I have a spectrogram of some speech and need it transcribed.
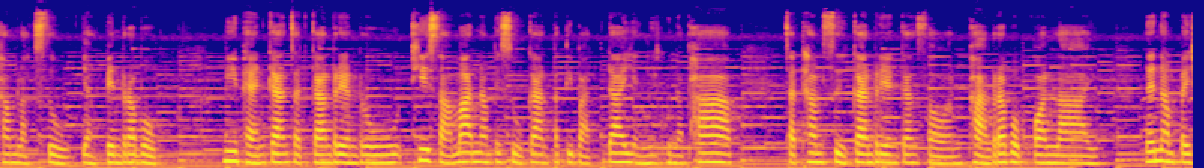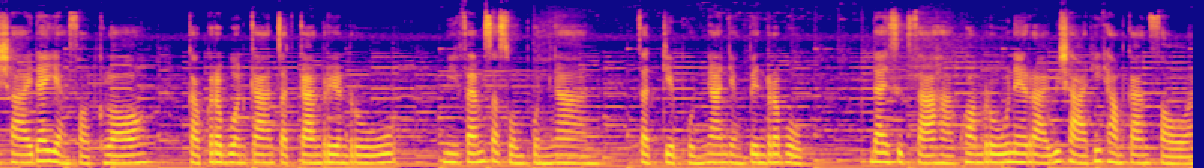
ทำหลักสูตรอย่างเป็นระบบ มีแผนการจัดการเรียนรู้ที่สามารถนำไปสู่การปฏิบัติได้อย่างมีคุณภาพ จัดทำสื่อการเรียนการสอนผ่านระบบออนไลน์ และนำไปใช้ได้อย่างสอดคล้อง กับกระบวนการจัดการเรียนรู้ มีแฟ้มสะสมผลงาน จัดเก็บผลงานอย่างเป็นระบบ ได้ศึกษาหาความรู้ในรายวิชาที่ทำการสอน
